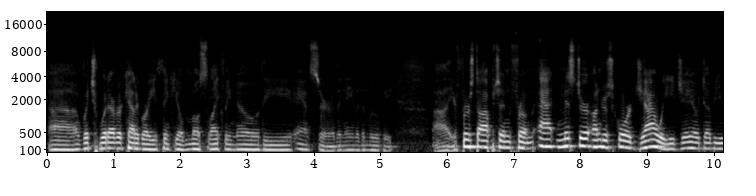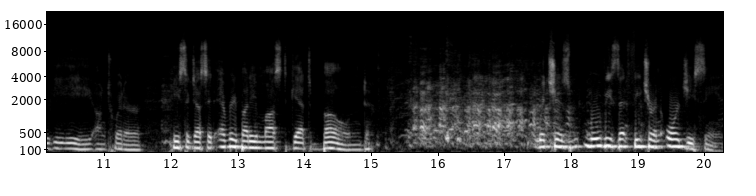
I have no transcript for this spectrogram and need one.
Uh, which whatever category you think you'll most likely know the answer, the name of the movie. Uh, your first option from at Mr. underscore Jowie, J O W E E, on Twitter. He suggested everybody must get boned, which is movies that feature an orgy scene.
